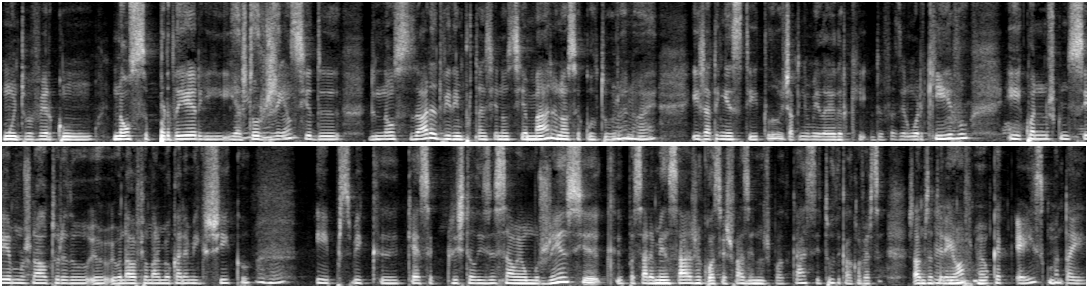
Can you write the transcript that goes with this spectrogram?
muito a ver com não se perder e, e esta sim, urgência De, de não se dar a devida importância, não se amar a nossa cultura, Uhum. não é? E já tinha esse título, já tinha uma ideia de, de fazer um arquivo e quando nos conhecemos na altura do... Eu, eu andava a filmar o meu caro amigo Chico Uhum. E percebi que, que essa cristalização é uma urgência, que passar a mensagem que vocês fazem nos podcasts e tudo, aquela conversa que estávamos a ter em off, não é? O que é, é isso que mantém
